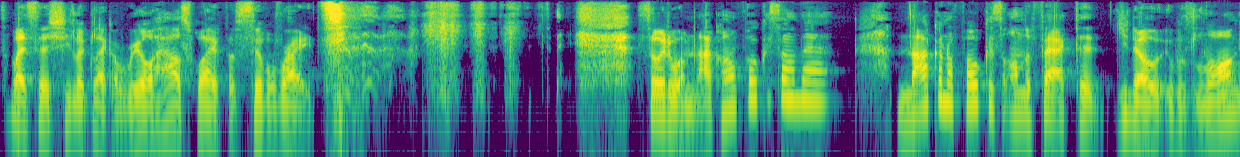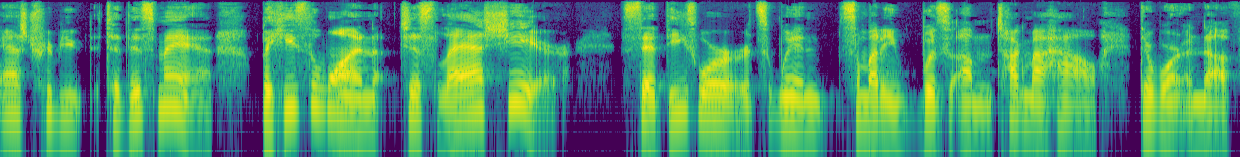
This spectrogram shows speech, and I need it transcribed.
somebody said she looked like a real housewife of civil rights. so anyway, I'm not going to focus on that. I'm not going to focus on the fact that, you know, it was long ass tribute to this man, but he's the one just last year said these words when somebody was um, talking about how there weren't enough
